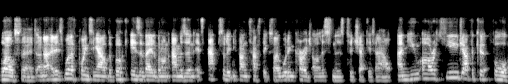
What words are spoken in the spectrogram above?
Well said. And, uh, and it's worth pointing out the book is available on Amazon. It's absolutely fantastic. So I would encourage our listeners to check it out. And you are a huge advocate for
